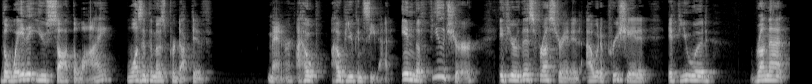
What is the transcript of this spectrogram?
the way that you sought the why wasn't the most productive manner. I hope I hope you can see that. In the future, if you're this frustrated, I would appreciate it if you would run that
